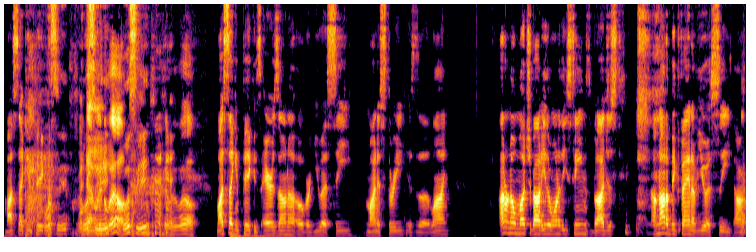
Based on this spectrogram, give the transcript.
My second pick. We'll see. We'll Yeah, we see. will. We'll see. we will. My second pick is Arizona over USC. Minus three is the line. I don't know much about either one of these teams, but I just I'm not a big fan of USC. I'm,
